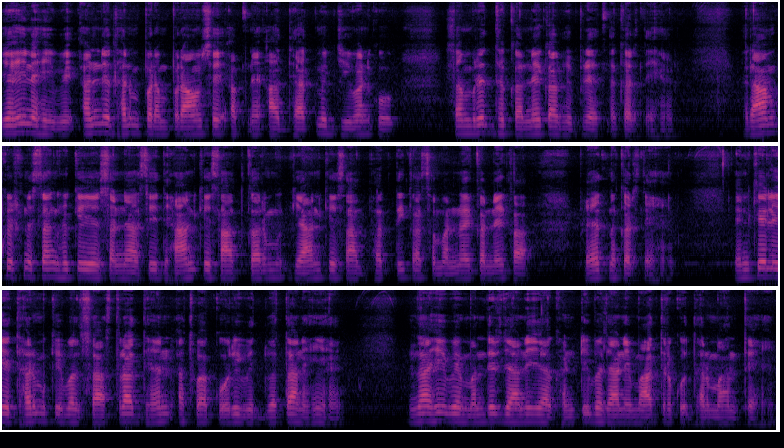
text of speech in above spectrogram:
यही नहीं, वे अन्य धर्म परंपराओं से अपने आध्यात्मिक जीवन को समृद्ध करने का भी प्रयत्न करते हैं। रामकृष्ण संघ के ये सन्यासी ध्यान के साथ कर्म, ज्ञान के साथ भक्ति का समन्वय करने का प्रयत्न करते हैं। इनके लिए धर्म केवल शास्त्राध्ययन अथवा कोरी विद्वत्ता नहीं है, न ही वे मंदिर जाने या घंटी बजाने मात्र को धर्म मानते हैं।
